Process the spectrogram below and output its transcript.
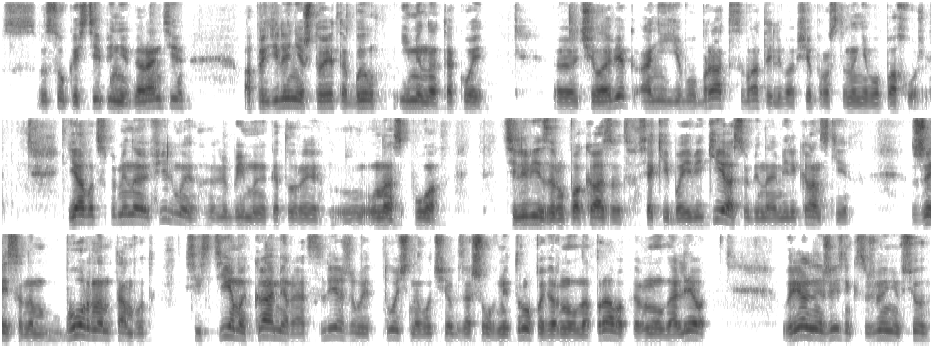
с высокой степени гарантии определения, что это был именно такой э, человек, а не его брат, сват или вообще просто на него похожий. Я вот вспоминаю фильмы любимые, которые у нас по телевизору показывают, всякие боевики, особенно американские, с Джейсоном Борном, там вот системы, камеры отслеживает точно. Вот человек зашел в метро, повернул направо, повернул налево. В реальной жизни, к сожалению, все,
